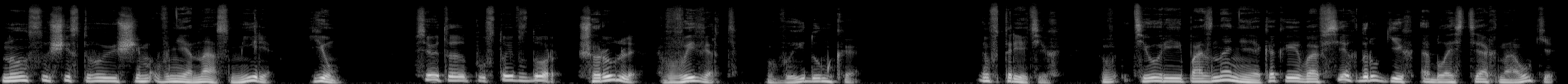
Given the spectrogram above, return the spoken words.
но существующем вне нас мире, Юм. Все это пустой вздор, шаруле, выверт, выдумка. В-третьих, в теории познания, как и во всех других областях науки,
